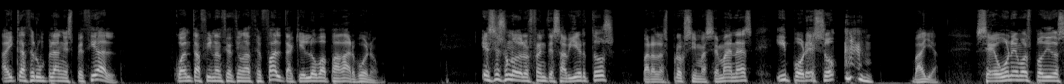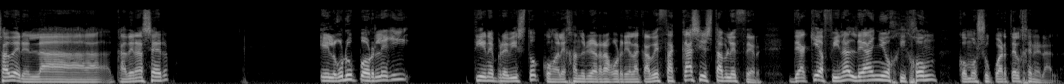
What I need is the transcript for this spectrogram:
¿Hay que hacer un plan especial? ¿Cuánta financiación hace falta? ¿Quién lo va a pagar? Bueno, ese es uno de los frentes abiertos para las próximas semanas y por eso, vaya, según hemos podido saber en la cadena SER, el grupo Orlegui tiene previsto, con Alejandro Irarragorri a la cabeza, casi establecer de aquí a final de año Gijón como su cuartel general.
